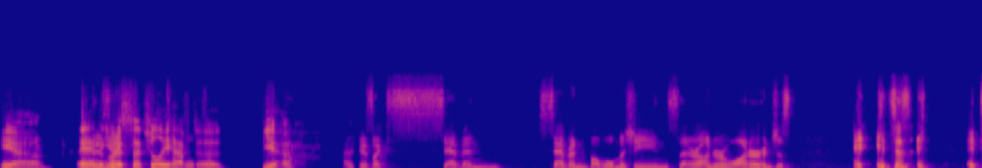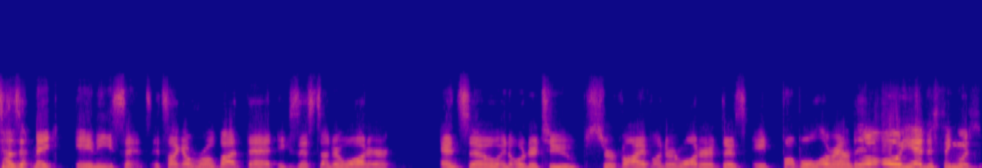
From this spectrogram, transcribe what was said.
Yeah, And and you like, essentially have to. Yeah, I think it's like seven, seven bubble machines that are underwater and just it, it just it, it doesn't make any sense. It's like a robot that exists underwater, and so in order to survive underwater, there's a bubble around it. Oh yeah, this thing was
